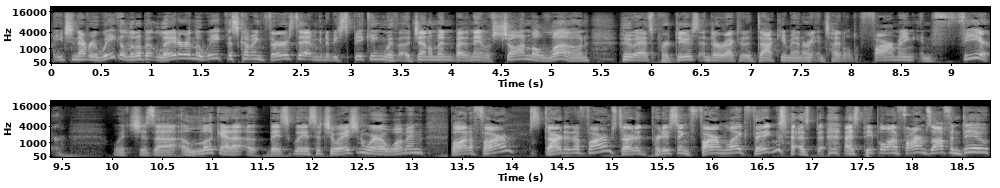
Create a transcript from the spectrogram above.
each and every week. A little bit later in the week, this coming Thursday, I'm going to be speaking with a gentleman by the name of Sean Malone, who has produced and directed a documentary entitled Farming in Fear which is a, a look at a, a, basically a situation where a woman bought a farm, started a farm, started producing farm-like things as as people on farms often do,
